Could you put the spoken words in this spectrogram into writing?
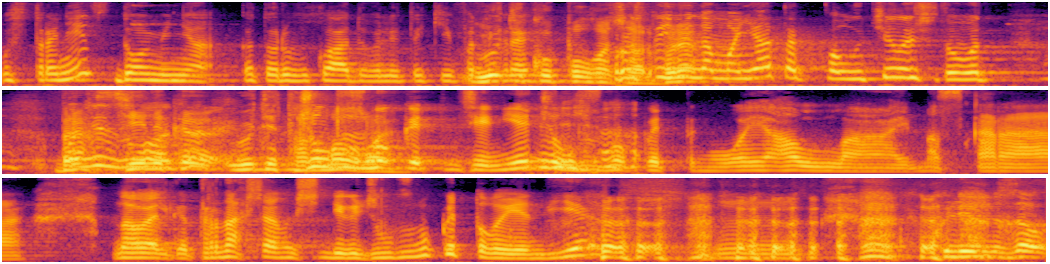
э, страниц до меня, которые выкладывали такие фотографии. көп болған шығар, Просто бірақ- именно моя так получилось, что вот бірақ повезло. сенікі өте жұлдыз болып кеттің сен иә жұлдыз болып кеттің? Ой аллай масқара. Мынау әлгі тырнақшаның ішіндегі жұлдыз болып кетті ғой енді иә күлеміз ау.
